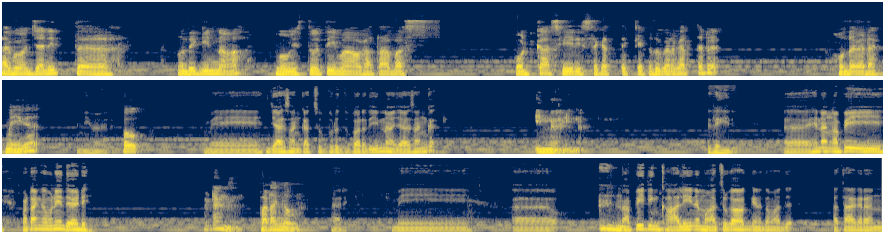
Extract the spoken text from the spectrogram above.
ඇබෝ ජනිත් හොඳකින්නවා බොම ස්තුතියි මාව කතාබස් පොඩ්කා සීරිස්ස එකත් එක් එකතු කරගත්තට හොඳ වැඩක් මේක. ඔව්. මේ ජයසංකත් සුපුරුදු පරදින්න ජයසංක ඉන්න ඉන්න. එහෙනම් අපි පටන්ගමනේ ද වැඩේ? පටන් පටන්ගම හරි. මේ අපි ඉතින් කාලීන මාතෘකාවක් ගැනත මද කතා කරන්න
